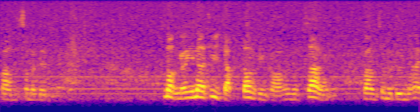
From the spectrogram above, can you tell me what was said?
ความสมดุลนอกเหนือหน้าที่จับต้องสิ่งของมันสร้างความสมดุลให้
